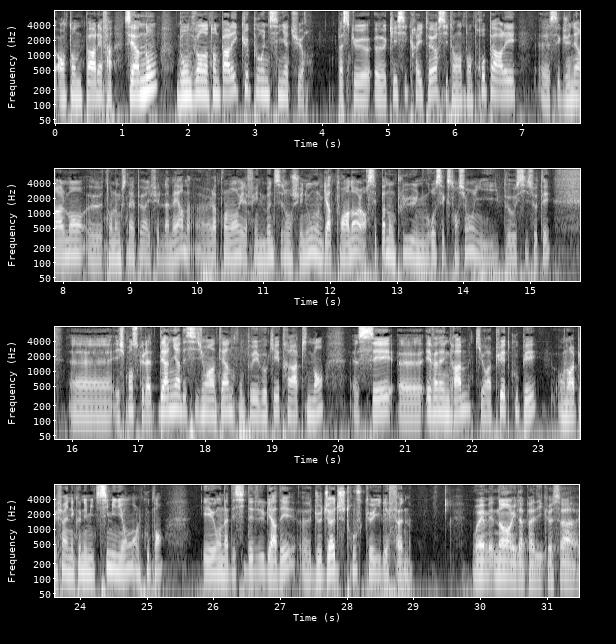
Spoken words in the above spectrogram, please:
entendre parler. Enfin, c'est un nom dont on ne veut en entendre parler que pour une signature. Parce que Casey Kreiter, si tu en entends trop parler euh, c'est que généralement euh, ton long sniper il fait de la merde. Euh, là pour le moment il a fait une bonne saison chez nous, on le garde pour un an. Alors c'est pas non plus une grosse extension, il peut aussi sauter. et je pense que la dernière décision interne qu'on peut évoquer très rapidement, c'est Evan Engram qui aurait pu être coupé. On aurait pu faire une économie de 6 millions en le coupant. Et on a décidé de le garder. Joe Judge trouve qu'il est fun. Ouais, mais non, il a pas dit que ça.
